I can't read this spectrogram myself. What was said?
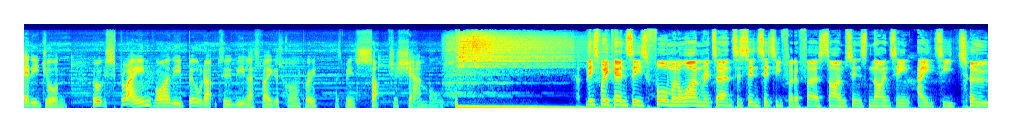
Eddie Jordan, who explained why the build up to the Las Vegas Grand Prix has been such a shambles. This weekend sees Formula One return to Sin City for the first time since 1982.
